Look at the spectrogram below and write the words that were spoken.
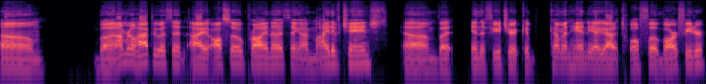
Um, but I'm real happy with it. I also probably another thing I might have changed, um, but in the future it could come in handy. I got a 12 foot bar feeder.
